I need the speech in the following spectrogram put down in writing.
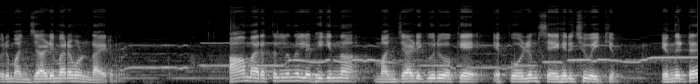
ഒരു മഞ്ചാടി മരമുണ്ടായിരുന്നു ആ മരത്തിൽ നിന്ന് ലഭിക്കുന്ന മഞ്ചാടിക്കുരുവൊക്കെ എപ്പോഴും ശേഖരിച്ചു വയ്ക്കും. എന്നിട്ട്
